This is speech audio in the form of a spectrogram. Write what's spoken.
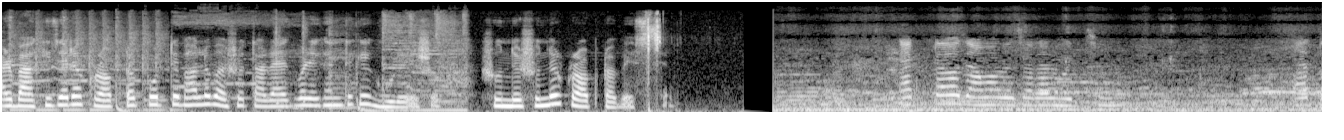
আর বাকি যারা ক্রপ টপ পরতে ভালোবাসো, তারা একবার এখান থেকে ঘুরে এসো। সুন্দর সুন্দর ক্রপ টপ এসছে। একটাও জামা বেচারার হচ্ছে না। এত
